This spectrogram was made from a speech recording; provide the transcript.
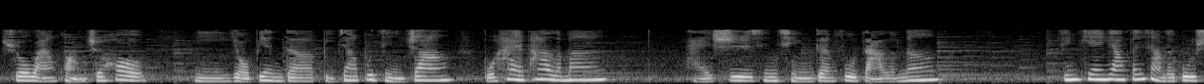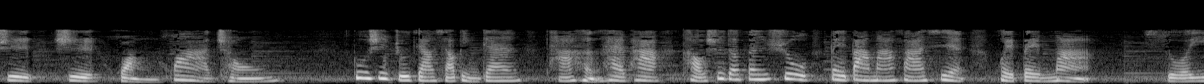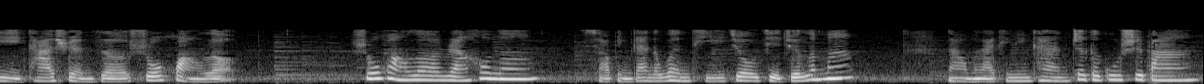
说完谎之后，你有变得比较不紧张、不害怕了吗？还是心情更复杂了呢？今天要分享的故事是谎话虫。故事主角小饼干，他很害怕考试的分数被爸妈发现会被骂，所以他选择说谎了。说谎了，然后呢？小饼干的问题就解决了吗？那我们来听听看这个故事吧。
